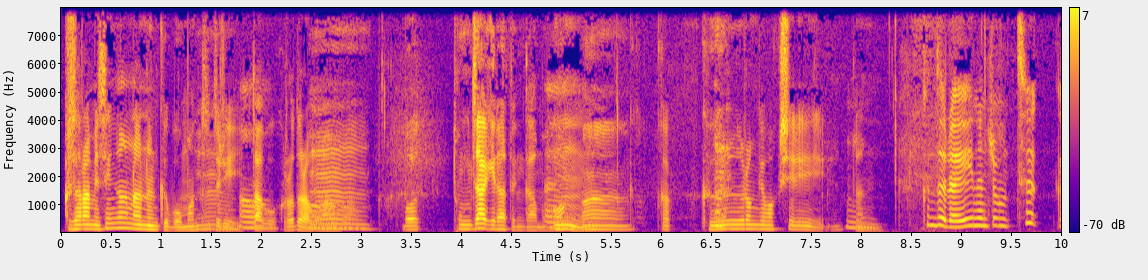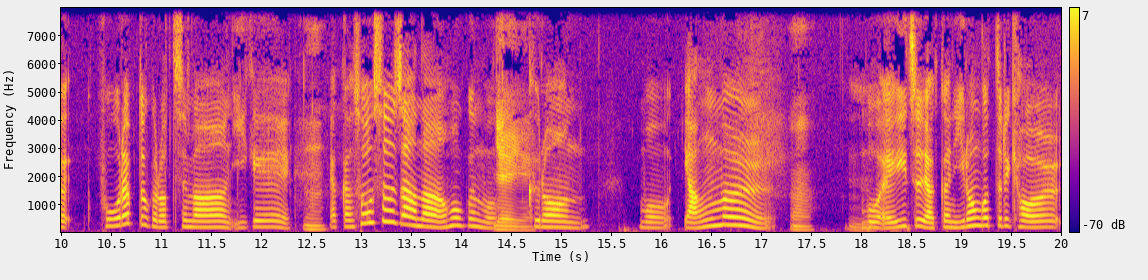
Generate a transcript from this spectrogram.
그 사람이 생각나는 그 모먼트들이 음. 있다고 어. 그러더라고요. 음, 뭐 동작이라든가 뭐 음. 어. 그런 게 확실히 좀 음. 근데 레이는 좀 특, 그러니까 보랩도 그렇지만 이게 음. 약간 소수자나 혹은 뭐 예, 예. 그런 뭐 약물, 어. 음. 뭐 에이즈 약간 이런 것들이 결,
